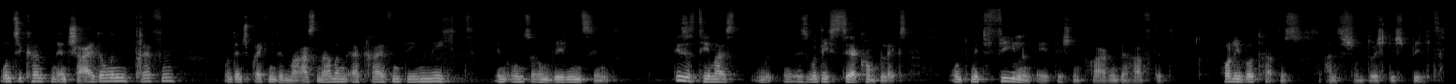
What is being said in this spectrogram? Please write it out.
Und sie könnten Entscheidungen treffen und entsprechende Maßnahmen ergreifen, die nicht in unserem Willen sind. Dieses Thema ist, ist wirklich sehr komplex und mit vielen ethischen Fragen behaftet. Hollywood hat es alles schon durchgespielt.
